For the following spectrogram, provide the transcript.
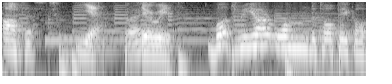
artists, Yeah, right? there is. But we are on the topic of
